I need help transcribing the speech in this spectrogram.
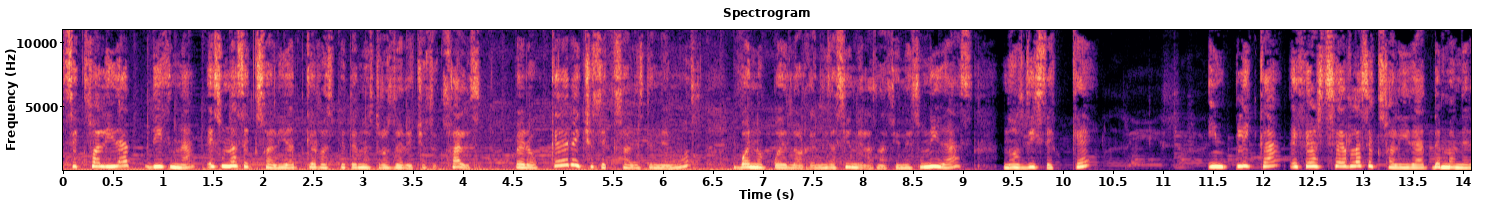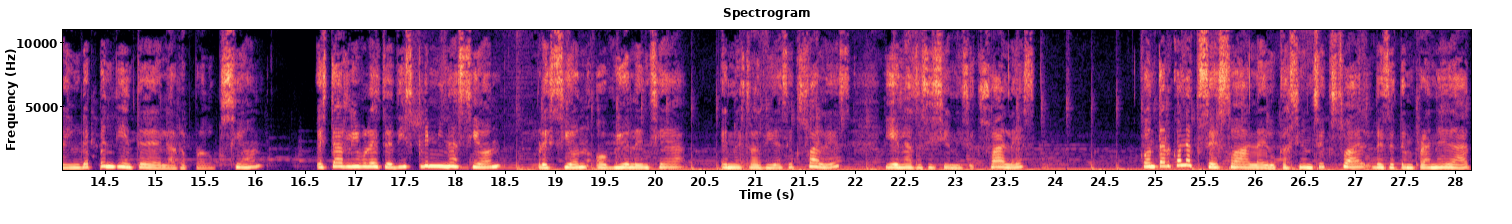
Sexualidad digna es una sexualidad que respete nuestros derechos sexuales. Pero, ¿qué derechos sexuales tenemos? Bueno, pues la Organización de las Naciones Unidas nos dice que implica ejercer la sexualidad de manera independiente de la reproducción, estar libres de discriminación, presión o violencia en nuestras vidas sexuales y en las decisiones sexuales, contar con acceso a la educación sexual desde temprana edad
